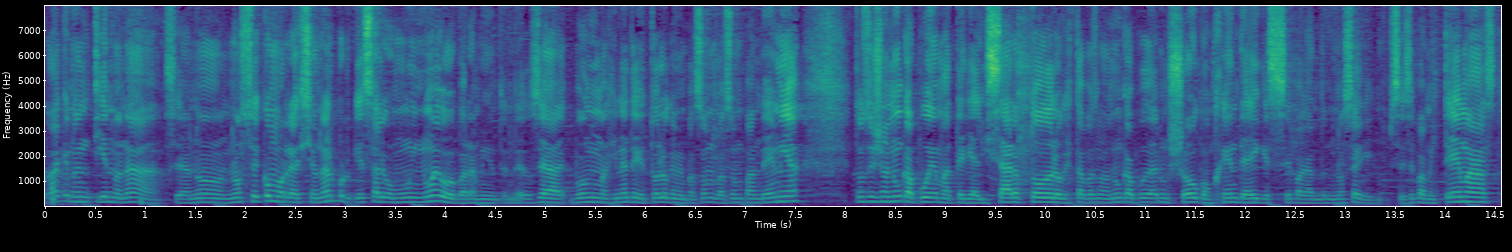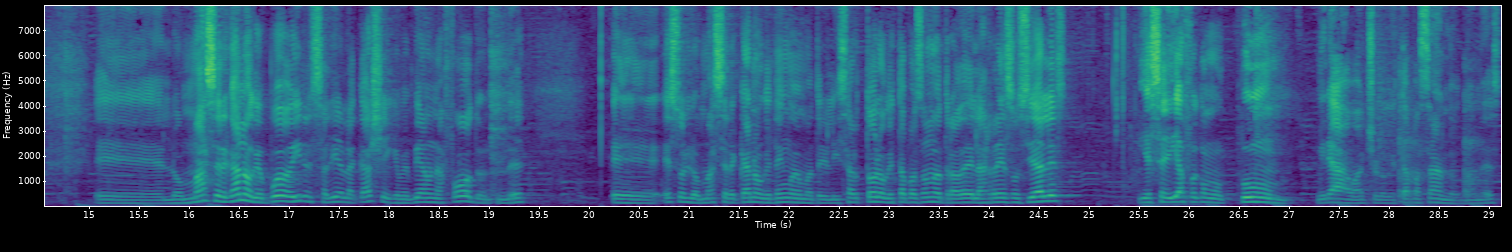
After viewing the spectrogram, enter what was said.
Verdad que no entiendo nada, o sea, no, no sé cómo reaccionar porque es algo muy nuevo para mí, ¿entendés? O sea, vos imaginate que todo lo que me pasó me pasó en pandemia, entonces yo nunca pude materializar todo lo que está pasando, nunca pude dar un show con gente ahí que sepa cantar, no sé, que se sepa mis temas. Eh, lo más cercano que puedo ir es salir a la calle y que me pidan una foto, ¿entendés? Eh, eso es lo más cercano que tengo de materializar todo lo que está pasando a través de las redes sociales. Y ese día fue como, ¡pum! Mirá, guacho, lo que está pasando, ¿entendés?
